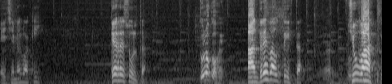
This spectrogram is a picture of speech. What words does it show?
échemelo aquí. ¿Qué resulta? ¿Tú lo coges? Andrés Bautista, Chubasco,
